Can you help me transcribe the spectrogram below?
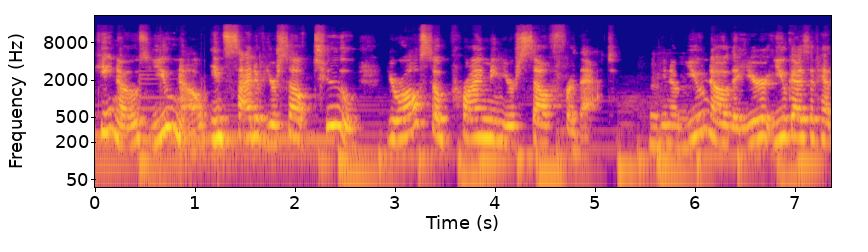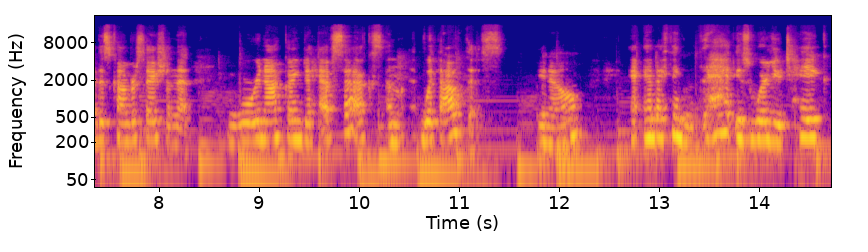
he knows you know inside of yourself too. You're also priming yourself for that. You know you know that you're you guys have had this conversation that we're not going to have sex and without this you know? And i think that is where you take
